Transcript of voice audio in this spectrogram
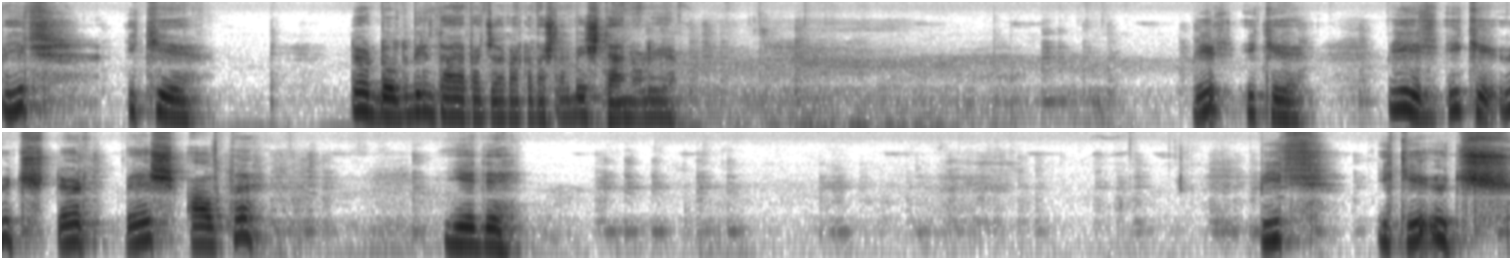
Bir iki. Dört oldu birini daha yapacak arkadaşlar. Beş tane oluyor. Bir iki. 1, 2, 3, 4, 5, 6, 7. Bir, iki, üç.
